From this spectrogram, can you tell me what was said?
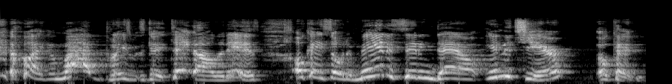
Like my placements can't take all of this. Okay, so the man is sitting down in the chair. Okay.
